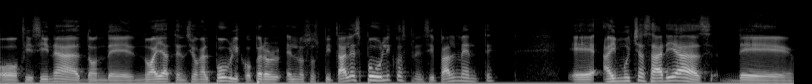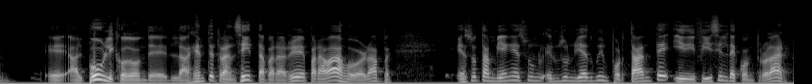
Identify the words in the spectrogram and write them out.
oficinas donde no hay atención al público, pero en los hospitales públicos principalmente eh, hay muchas áreas de, eh, al público donde la gente transita para arriba y para abajo, ¿verdad? Pues, eso también es un, es un riesgo importante y difícil de controlar.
